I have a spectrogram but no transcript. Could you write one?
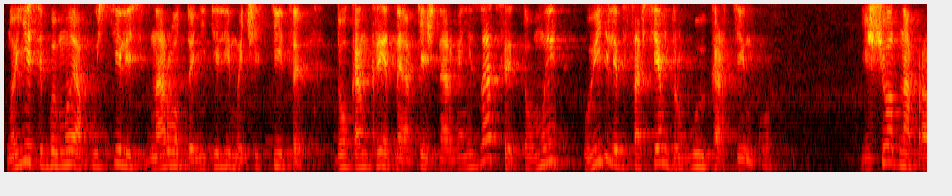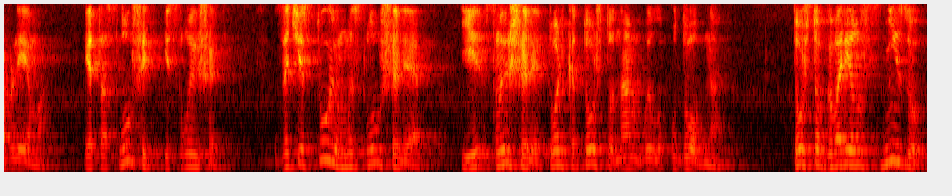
Но если бы мы опустились в народ до неделимой частицы, до конкретной аптечной организации, то мы увидели бы совсем другую картинку. Еще одна проблема – это слушать и слышать. Зачастую мы слушали и слышали только то, что нам было удобно. То, что говорилось снизу,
